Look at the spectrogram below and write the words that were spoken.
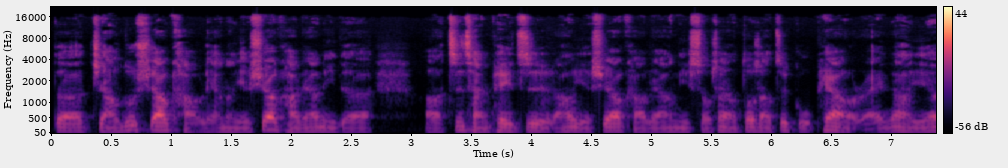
的角度需要考量的，也需要考量你的呃资产配置，然后也需要考量你手上有多少只股票来，那也要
